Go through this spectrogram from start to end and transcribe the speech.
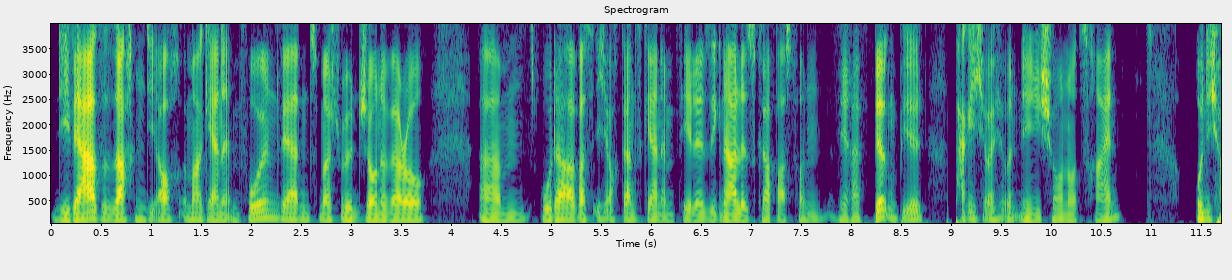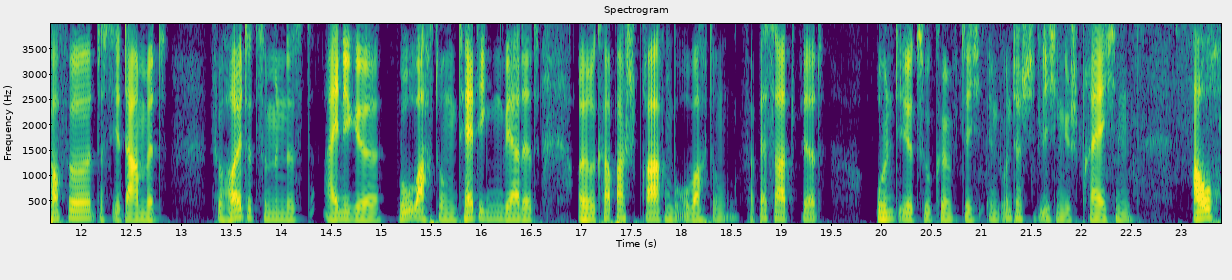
diverse Sachen, die auch immer gerne empfohlen werden, zum Beispiel Joe Navarro ähm, oder was ich auch ganz gerne empfehle, Signale des Körpers von Veref Birkenbiel, packe ich euch unten in die Shownotes rein. Und ich hoffe, dass ihr damit für heute zumindest einige Beobachtungen tätigen werdet, eure Körpersprachenbeobachtung verbessert wird und ihr zukünftig in unterschiedlichen Gesprächen auch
